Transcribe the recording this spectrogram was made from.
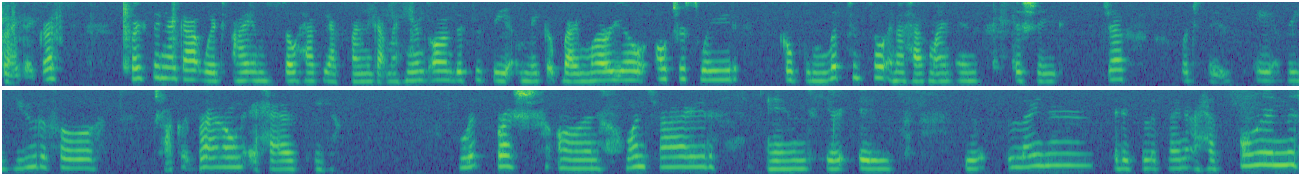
But I digress. First thing I got, which I am so happy I finally got my hands on, this is the Makeup by Mario Ultra Suede Sculpting Lip Pencil, and I have mine in the shade Jeff, which is a beautiful chocolate brown. It has a lip brush on one side, and here is the liner. It is the lip liner I have on.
